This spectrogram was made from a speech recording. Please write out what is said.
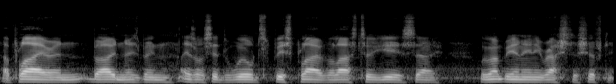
a player in Beauden who's been, as I said, the world's best player over the last two years. So we won't be in any rush to shift him.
